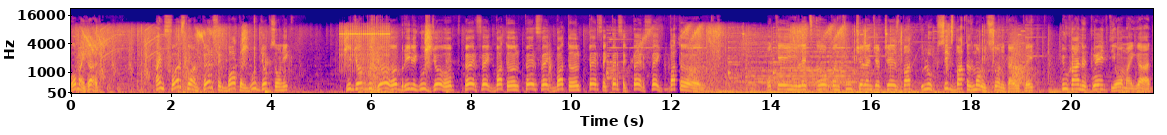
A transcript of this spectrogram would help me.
Oh my god. I'm first one. Perfect battle. Good job, Sonic. Good job, good job. Really good job. Perfect battle. Perfect battle. Perfect, perfect, perfect battle. Okay, let's open two challenger chests. But look, six battles more with Sonic I will play. 220. Oh my god.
